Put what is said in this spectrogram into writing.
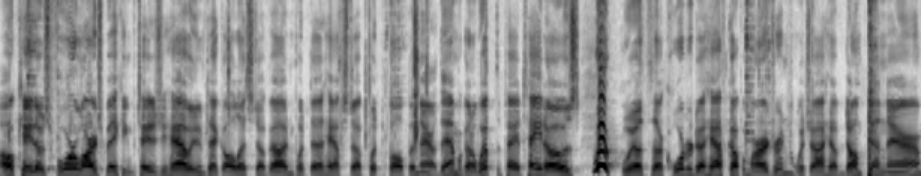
Okay, those four large baking potatoes you have, you can take all that stuff out and put that half stuff, put the pulp in there. Then we're going to whip the potatoes with a quarter to a half cup of margarine, which I have dumped in there.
